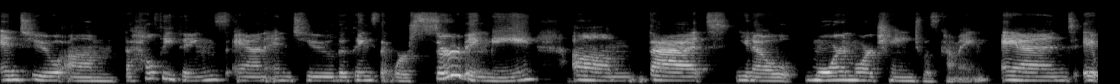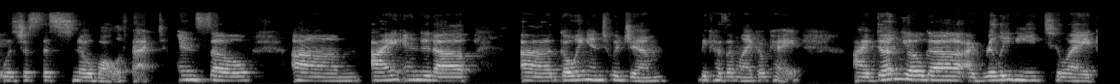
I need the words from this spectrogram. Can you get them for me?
into um, the healthy things and into the things that were serving me um, that you know more and more change was coming. And it was just this snowball effect. And so um, i ended up uh, going into a gym because i'm like okay i've done yoga. I really need to like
